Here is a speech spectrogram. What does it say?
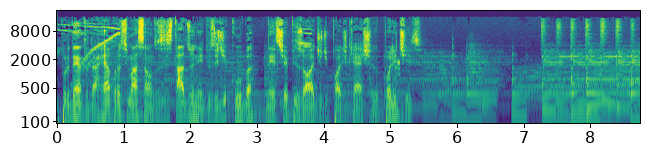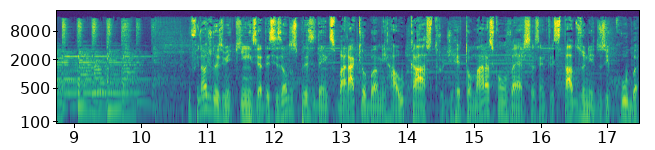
por dentro da reaproximação dos Estados Unidos e de Cuba neste episódio de podcast do Politize. No final de 2015, a decisão dos presidentes Barack Obama e Raul Castro de retomar as conversas entre Estados Unidos e Cuba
